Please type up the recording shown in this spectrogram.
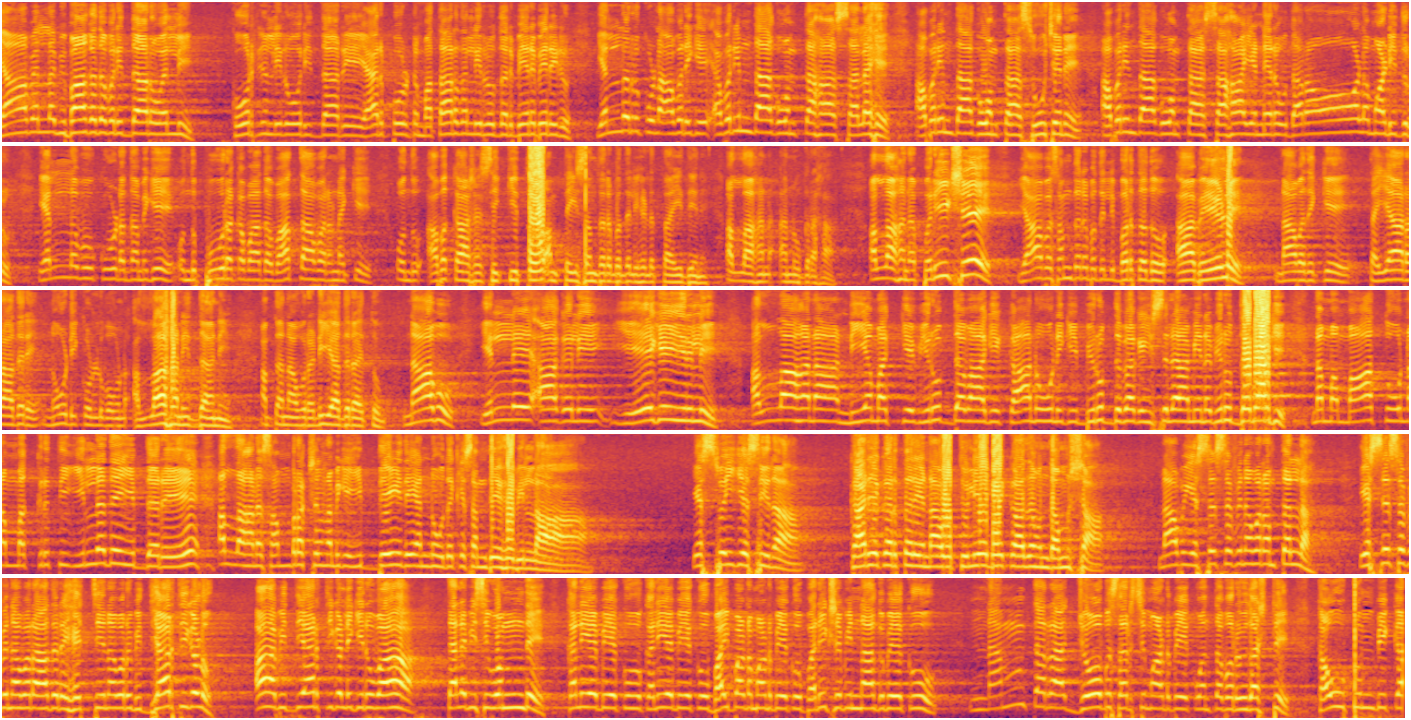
ಯಾವೆಲ್ಲ ವಿಭಾಗದವರಿದ್ದಾರೋ ಅಲ್ಲಿ ಕೋರ್ಟಿನಲ್ಲಿರುವವರಿದ್ದಾರೆ ಏರ್ಪೋರ್ಟ್ ಮತಾರದಲ್ಲಿರುವುದಾರೆ ಬೇರೆ ಬೇರೆ ಇರು, ಎಲ್ಲರೂ ಕೂಡ ಅವರಿಗೆ, ಅವರಿಂದಾಗುವಂತಹ ಸಲಹೆ, ಅವರಿಂದಾಗುವಂತಹ ಸೂಚನೆ, ಅವರಿಂದಾಗುವಂತಹ ಸಹಾಯ ನೆರವು ಧಾರಾಳ ಮಾಡಿದರು. ಎಲ್ಲವೂ ಕೂಡ ನಮಗೆ ಒಂದು ಪೂರಕವಾದ ವಾತಾವರಣಕ್ಕೆ ಒಂದು ಅವಕಾಶ ಸಿಕ್ಕಿತ್ತು ಅಂತ ಈ ಸಂದರ್ಭದಲ್ಲಿ ಹೇಳುತ್ತಾ ಇದ್ದೇನೆ. ಅಲ್ಲಾಹನ ಅನುಗ್ರಹ. ಅಲ್ಲಾಹನ ಪರೀಕ್ಷೆ ಯಾವ ಸಂದರ್ಭದಲ್ಲಿ ಬರ್ತದೋ ಆ ವೇಳೆ ನಾವದಕ್ಕೆ ತಯಾರಾದರೆ ನೋಡಿಕೊಳ್ಳುವವನು ಅಲ್ಲಾಹನಿದ್ದಾನೆ ಅಂತ ನಾವು ರೆಡಿಯಾದರಾಯಿತು. ನಾವು ಎಲ್ಲೇ ಆಗಲಿ ಹೇಗೆ ಇರಲಿ ಅಲ್ಲಾಹನ ನಿಯಮಕ್ಕೆ ವಿರುದ್ಧವಾಗಿ ಕಾನೂನಿಗೆ ವಿರುದ್ಧವಾಗಿ ಇಸ್ಲಾಮಿನ ವಿರುದ್ಧವಾಗಿ ನಮ್ಮ ಮಾತು ನಮ್ಮ ಕೃತಿ ಇಲ್ಲದೇ ಇದ್ದರೆ ಅಲ್ಲಾಹನ ಸಂರಕ್ಷಣೆ ನಮಗೆ ಇದ್ದೇ ಇದೆ ಅನ್ನುವುದಕ್ಕೆ ಸಂದೇಹವಿಲ್ಲ. ಎಸ್ ವೈ ಎಸ್ಸಿನ ಕಾರ್ಯಕರ್ತರೇ, ನಾವು ತಿಳಿಯಬೇಕಾದ ಒಂದು ಅಂಶ. ನಾವು ಎಸ್ ಎಸ್ ಎಫಿನವರಂತಲ್ಲ ಎಸ್ ಎಸ್ ಎಫಿನವರಾದರೆ ಹೆಚ್ಚಿನವರು ವಿದ್ಯಾರ್ಥಿಗಳು. ಆ ವಿದ್ಯಾರ್ಥಿಗಳಿಗಿರುವ ತಲೆಬಿಸಿ ಒಂದೇ, ಕಲಿಯಬೇಕು ಕಲಿಯಬೇಕು ಭಯಪಾಠ ಮಾಡಬೇಕು, ಪರೀಕ್ಷೆ ಭಿನ್ನಾಗಬೇಕು ನಂತರ ಜೋಬ್ ಸರ್ಚ್ ಮಾಡಬೇಕು ಅಂತ ಬರುವುದಷ್ಟೇ. ಕೌಟುಂಬಿಕ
